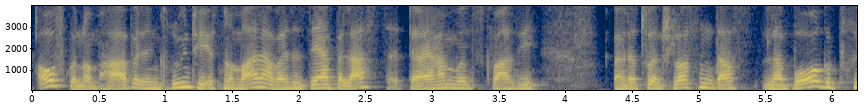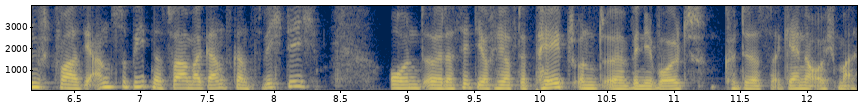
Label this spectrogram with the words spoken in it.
aufgenommen habe, denn Grüntee ist normalerweise sehr belastet. Daher haben wir uns quasi äh, dazu entschlossen, das laborgeprüft quasi anzubieten. Das war immer ganz, ganz wichtig. Und äh, das seht ihr auch hier auf der Page und äh, wenn ihr wollt, könnt ihr das gerne euch mal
